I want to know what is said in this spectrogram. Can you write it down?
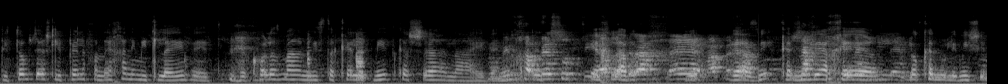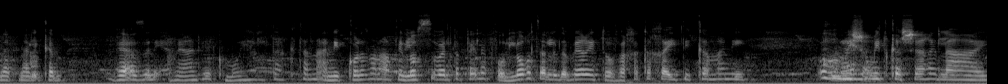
פתאום כשיש לי פלאפון, איך אני מתלהבת, וכל הזמן אני מסתכלת, מי התקשר אליי, מי מחפש אותי, איך לעבוד, ואז קנו לי אחר, לא קנו לי, מישהי נתנה לי כאן, ואז אני אמרתי, כמו ילדה קטנה, אני כל הזמן אמרתי, לא סובלת את הפלאפון, לא רוצה לדבר איתו, ואחר כך הייתי כמה אני, או, מישהו מתקשר אליי.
